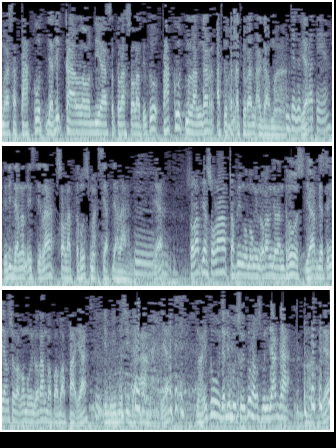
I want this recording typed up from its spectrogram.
merasa takut. Jadi kalau dia setelah sholat itu takut melanggar aturan-aturan agama. Menjaga ya. ya. Jadi jangan istilah sholat terus maksiat jalan. Hmm. Ya. Sholat ya sholat tapi ngomongin orang jalan terus ya. Biasanya yang suka ngomongin orang bapak-bapak ya. Ibu-ibu sih jarang ya. Nah itu jadi khusus itu harus menjaga. Nah, ya.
